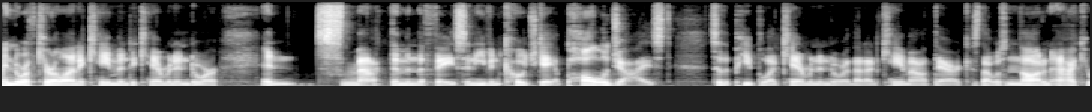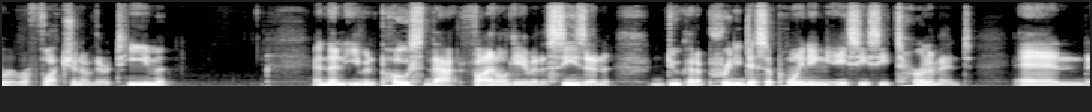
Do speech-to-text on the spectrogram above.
and North Carolina came into Cameron Indoor and smacked them in the face. And even Coach K apologized to the people at Cameron Indoor that had came out there because that was not an accurate reflection of their team. And then even post that final game of the season, Duke had a pretty disappointing ACC tournament. And,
